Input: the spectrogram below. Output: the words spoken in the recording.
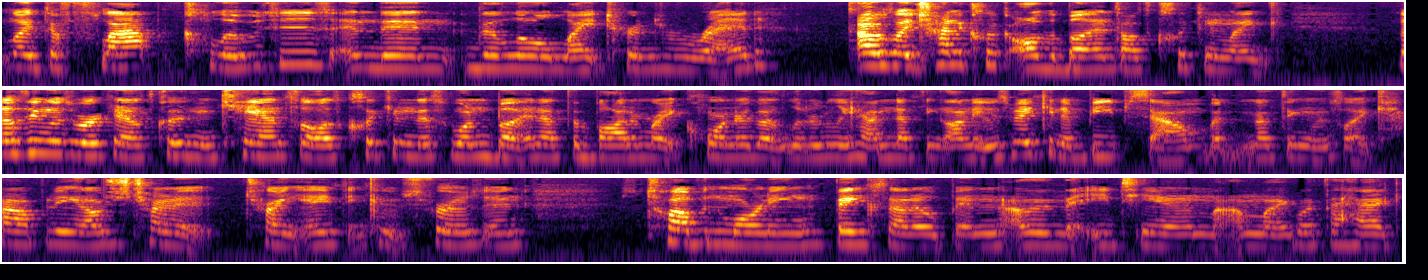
like the flap closes, and then the little light turns red I was like trying to click all the buttons. I was clicking like nothing was working. I was clicking cancel. I was clicking this one button at the bottom right corner that literally had nothing on it. It was making a beep sound, but nothing was like happening. I was just trying to trying anything because it was frozen. 12 in the morning, bank's not open other than the ATM. I'm like, what the heck?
